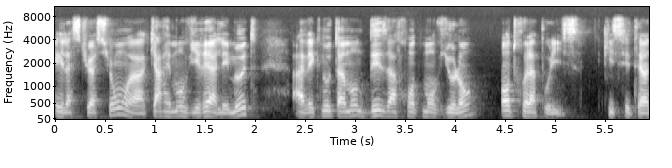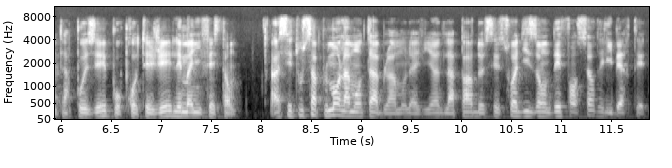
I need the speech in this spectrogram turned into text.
et la situation a carrément viré à l'émeute avec notamment des affrontements violents entre la police qui s'était interposée pour protéger les manifestants. Ah, c'est tout simplement lamentable, à mon avis, hein, de la part de ces soi-disant défenseurs des libertés.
